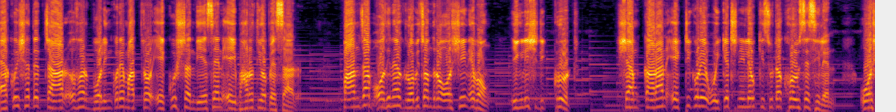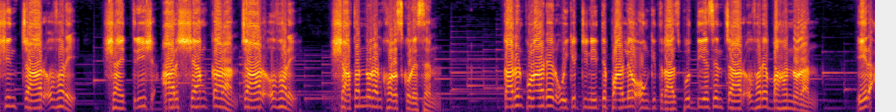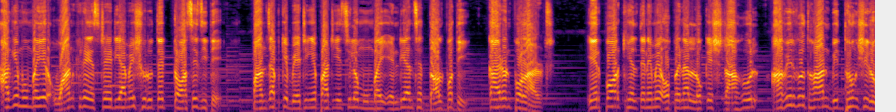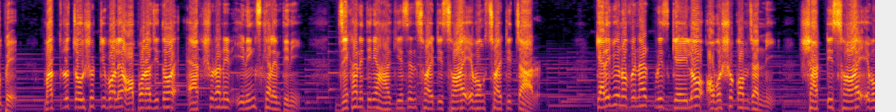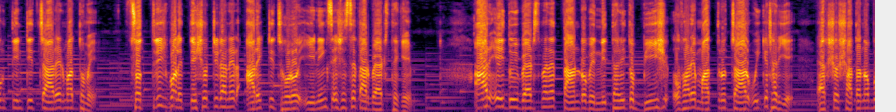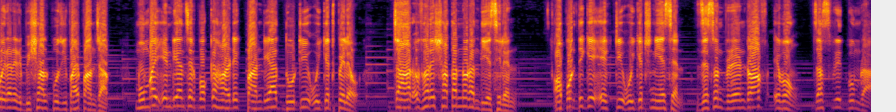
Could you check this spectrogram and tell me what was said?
একই সাথে চার ওভার বোলিং করে মাত্র একুশ রান দিয়েছেন এই ভারতীয় পেসার। পাঞ্জাব অধিনায়ক রবিচন্দ্র অশ্বিন এবং ইংলিশ রিক্রুট শ্যাম কারান একটি করে উইকেট নিলেও কিছুটা খরুচে ছিলেন। অশ্বিন চার ওভারে সাঁত্রিশ আর শ্যাম কারান চার ওভারে সাতান্ন রান খরচ করেছেন। কারণ পোলার্ডের উইকেটটি নিতে পারলেও অঙ্কিত রাজপুত দিয়েছেন চার ওভারে বাহান্ন রান। এর আগে মুম্বাইয়ের ওয়ানখেড়ে স্টেডিয়ামে শুরুতে টসে জিতে পাঞ্জাবকে ব্যাটিংয়ে পাঠিয়েছিল মুম্বাই ইন্ডিয়ান্সের দলপতি কায়রন পোলার্ড। এরপর খেলতে নেমে ওপেনার লোকেশ রাহুল, আবির্ভূত হন বিধ্বংসী রূপে। মাত্র চৌষট্টি বলে অপরাজিত একশো রানের ইনিংস খেলেন তিনি, যেখানে তিনি হাঁকিয়েছেন ছয়টি ছয় এবং ছয়টি চার। ক্যারিবিয়ান ওপেনার ক্রিস গেইলও অবশ্য কম যাননি। ষাটটি ছয় এবং তিনটি চারের মাধ্যমে ছত্রিশ বলে তেষট্টি রানের আরেকটি ঝোড়ো ইনিংস এসেছে তার ব্যাট থেকে। আর এই দুই ব্যাটসম্যানের তাণ্ডবে নির্ধারিত বিশ ওভারে মাত্র চার উইকেট হারিয়ে একশো সাতানব্বই রানের বিশাল পুঁজি পায় পাঞ্জাব। মুম্বাই ইন্ডিয়ান্সের পক্ষে হার্দিক পান্ডিয়া দুটি উইকেট পেলেও চার ওভারে সাতান্ন রান দিয়েছিলেন। অপরদিকে একটি উইকেট নিয়েছেন জেসন ব্রেন্ডফ এবং জাসপ্রীত বুমরা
